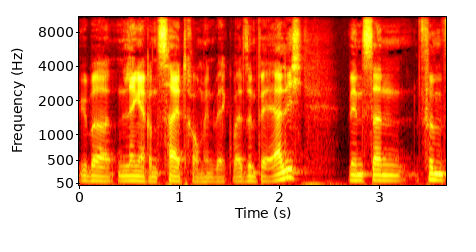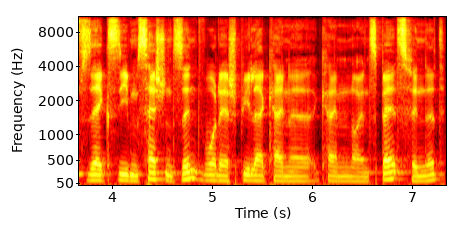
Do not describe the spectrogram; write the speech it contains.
über einen längeren Zeitraum hinweg. Weil sind wir ehrlich, wenn es dann fünf, sechs, sieben Sessions sind, wo der Spieler keine, keine neuen Spells findet,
